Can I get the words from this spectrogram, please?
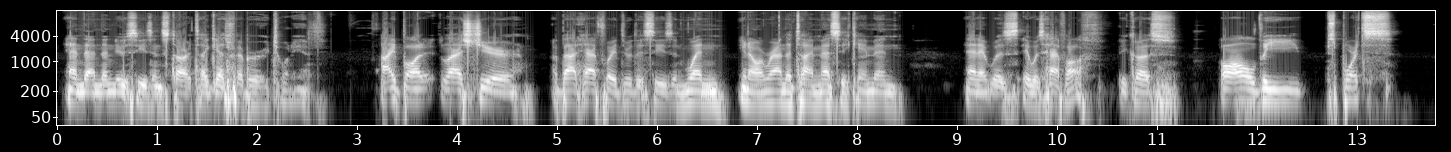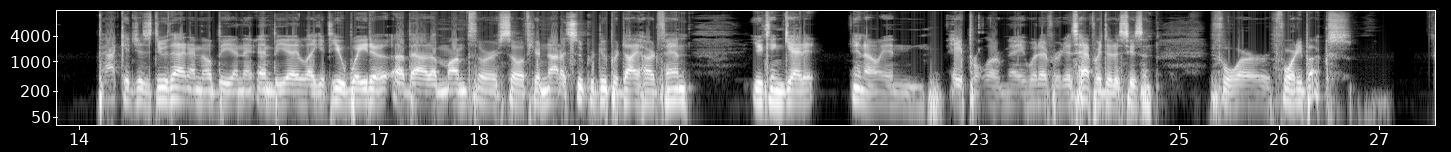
and then the new season starts, I guess, February 20th. I bought it last year, about halfway through the season, when you know around the time Messi came in, and it was it was half off because all the sports packages do that. MLB and NBA. Like if you wait a, about a month or so, if you're not a super duper diehard fan, you can get it. You know, in April or May, whatever it is, halfway through the season, for forty bucks.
